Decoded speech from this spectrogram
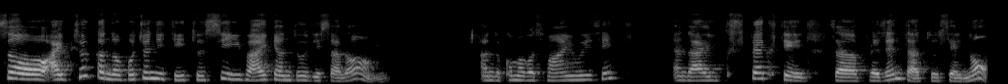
So I took an opportunity to see if I can do this alone. And the Koma was fine with it. And I expected the presenter to say no,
